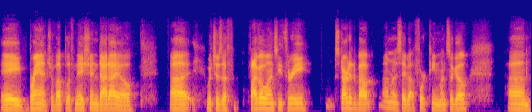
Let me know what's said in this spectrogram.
a branch of upliftnation.io, uh, which is a 501c3, started about, I'm going to say about 14 months ago. Um,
